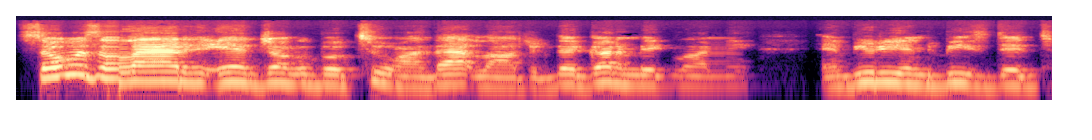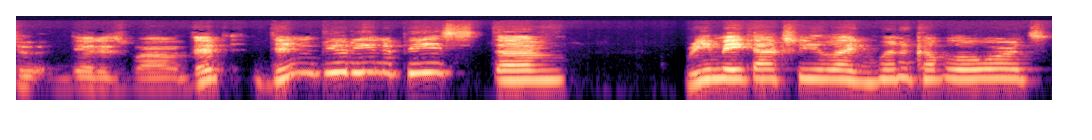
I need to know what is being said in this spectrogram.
"So was Aladdin and Jungle Book two on that logic. They're gonna make money." And Beauty and the Beast did too did as well. Did didn't Beauty and the Beast the remake actually like win a couple of awards?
